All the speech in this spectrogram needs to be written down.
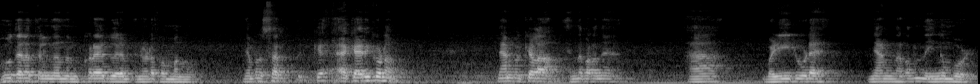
ഭൂതലത്തിൽ നിന്നും കുറേ ദൂരം എന്നോടൊപ്പം വന്നു. ഞാൻ പറഞ്ഞു സാർ കയറിക്കോണം. ഞാൻ പൊയ്ക്കോളാം എന്ന് പറഞ്ഞ് ആ വഴിയിലൂടെ ഞാൻ നടന്നു നീങ്ങുമ്പോൾ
